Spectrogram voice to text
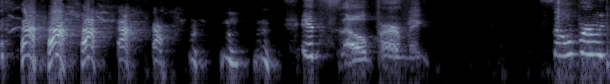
it's so perfect. So perfect.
